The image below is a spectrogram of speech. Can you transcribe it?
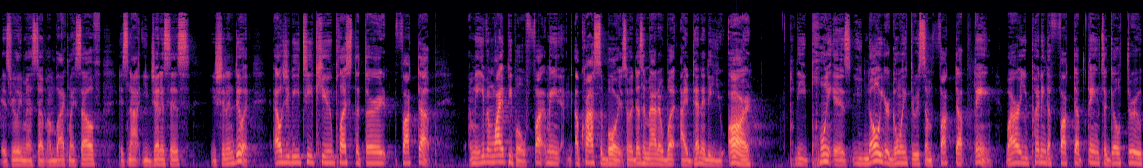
It's really messed up. I'm black myself. It's not eugenesis. You shouldn't do it. LGBTQ plus the third fucked up. I mean, even white people, fuck, I mean, across the board. So it doesn't matter what identity you are the point is, you know, you're going through some fucked up thing. Why are you putting a fucked up thing to go through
